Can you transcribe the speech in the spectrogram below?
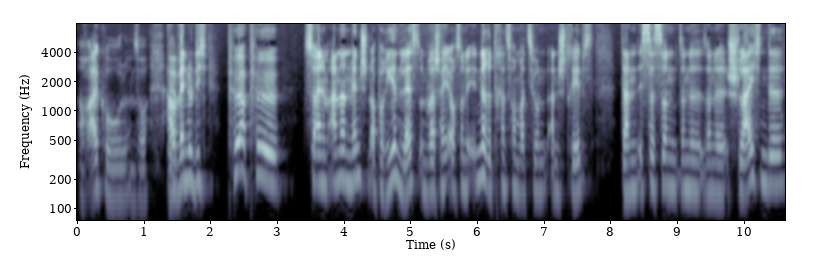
Auch Alkohol und so. Aber Ja. wenn du dich peu à peu zu einem anderen Menschen operieren lässt und wahrscheinlich auch so eine innere Transformation anstrebst, dann ist das so, ein, so, eine, so eine schleichende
